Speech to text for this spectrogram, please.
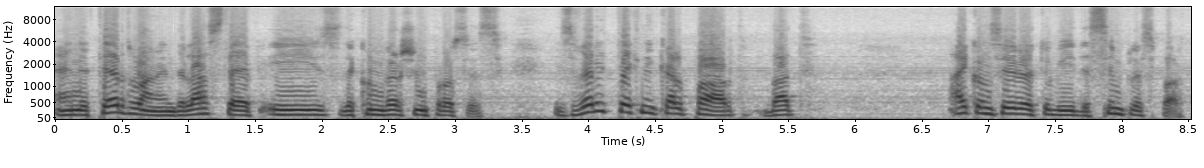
And the third one and the last step is the conversion process. It's a very technical part, but I consider it to be the simplest part.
